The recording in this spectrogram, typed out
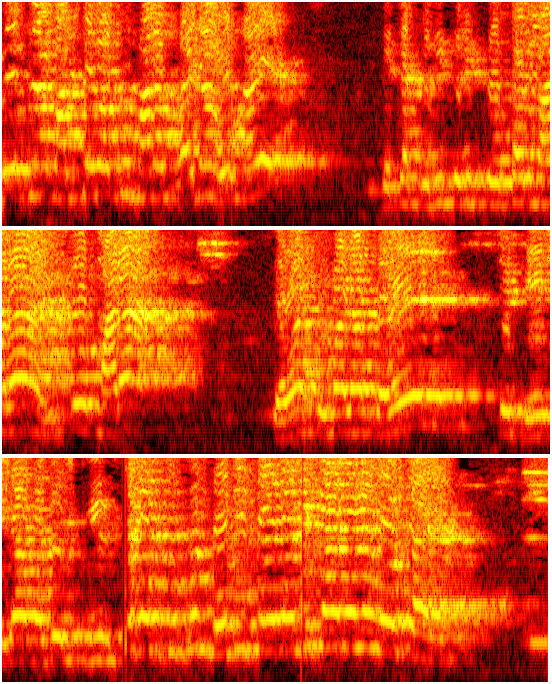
योजना माध्यमातून मला फायदा होत आहे. त्याचा कधीतरी टोटल मारा हिशोब मारा. तेव्हा तुम्हाला कळेल की देशामध्ये स्थिर सगळं चुकून मोदी साहेबांनी काय वेळी आहे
